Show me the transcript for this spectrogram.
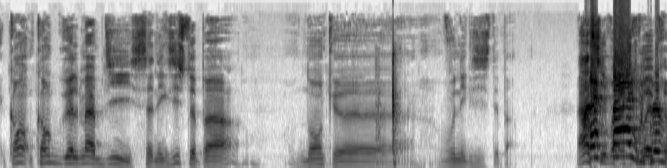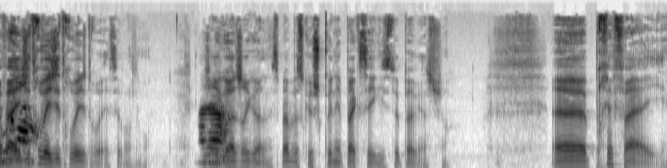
quand, quand Google Maps dit ça n'existe pas, donc euh, vous n'existez pas. Ah si, voilà, j'ai trouvé, j'ai trouvé, j'ai trouvé, j'ai trouvé, c'est bon, c'est bon. Je rigole, je rigole. C'est pas parce que je connais pas que ça n'existe pas, bien sûr. Euh, Préfaille.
